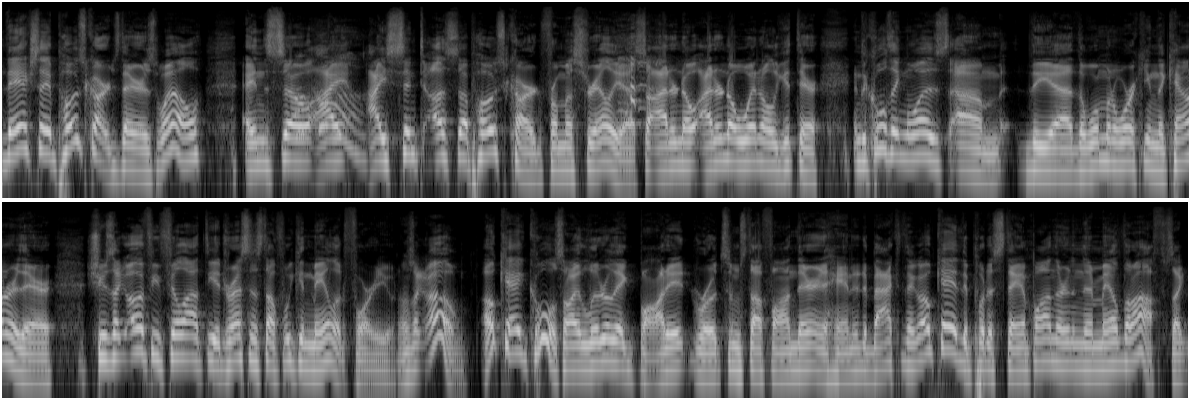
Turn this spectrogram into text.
they actually had postcards there as well, and so Oh, cool. I I sent us a postcard from Australia. so I don't know I don't know when it'll get there. And the cool thing was, um, the uh, the woman working the counter there, she was like, "Oh, if you fill out the address and stuff, we can mail it for you." And I was like, "Oh, okay, cool." So I literally like, bought it, wrote some stuff on there, and handed it back. And they go, "Okay," they put a stamp on there, and then mailed it off. It's like.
